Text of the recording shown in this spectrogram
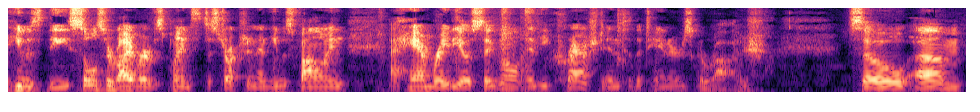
he was the sole survivor of his planet's destruction, and he was following a ham radio signal, and he crashed into the Tanner's garage. So, um,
